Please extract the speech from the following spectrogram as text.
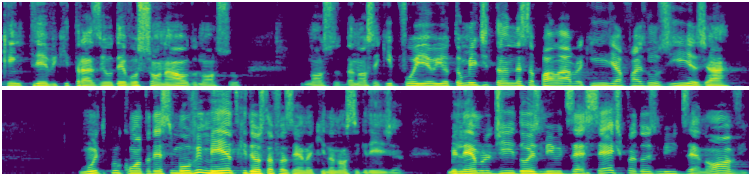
quem teve que trazer o devocional do nosso, nosso, da nossa equipe foi eu. E eu estou meditando nessa palavra aqui já faz uns dias, já. Muito por conta desse movimento que Deus está fazendo aqui na nossa igreja. Me lembro de 2017 para 2019,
